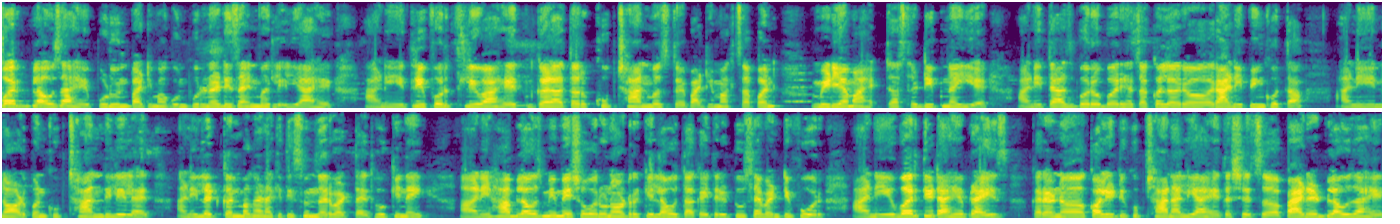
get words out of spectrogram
वर्क ब्लाऊज आहे. पुढून पाठीमागून पूर्ण डिझाईन भरलेली आहे. आणि थ्री फोर्थ स्लीव आहे गळा तर खूप छान बसतोय. पाठीमागचा पण मीडियम आहे. जास्त डीप नाही आहे आणि त्याचबरोबर ह्याचा कलर राणी पिंक होता. आणि नॉड पण खूप छान दिलेले आहेत. आणि लटकन बघा ना किती सुंदर वाटत आहेत हो की नाही? आणि हा ब्लाऊज मी मेशोवरून ऑर्डर केला होता काहीतरी टू सेवन्टी फोर आणि वर्थ इट आहे प्राईज कारण क्वालिटी खूप छान आली आहे. तसेच पॅडेड ब्लाऊज आहे.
